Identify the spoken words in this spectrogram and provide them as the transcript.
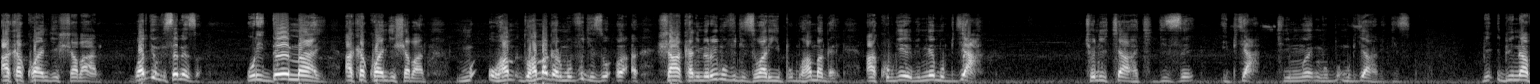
akakwangisha abantu. Wabyumvise neza? Uri demayi akakwangisha abantu. Duhamagare umuvugizi shaka nimero y'umuvugizi wa ribu umuhamagare akubwire bimwe mu byaha. Cyo ni icyaha kigize ibyaha kiri mu byaha bigize. Bi- bina-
